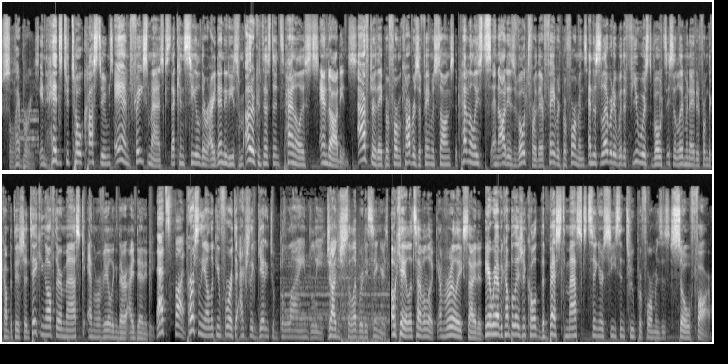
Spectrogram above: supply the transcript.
celebrities. In head-to-toe costumes and face masks that conceal their identities from other contestants, panelists, and audience. After they perform covers of famous songs, the panelists and audience vote for their favorite performance, and the celebrity with the fewest votes is eliminated from the competition, taking off their mask and revealing their identity. That's fun. Personally, I'm looking forward to actually getting to blindly judge celebrity singers. Okay, let's have a look. I'm really excited. Here we have a compilation called The Best Masked Singer Season 2 Performances So Far.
